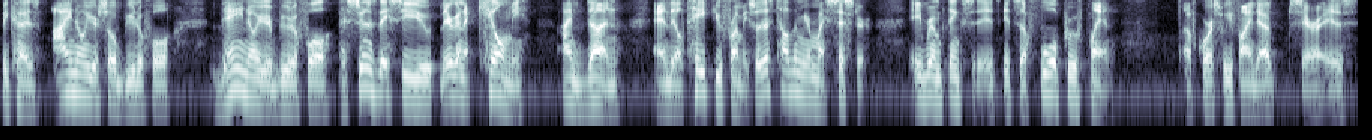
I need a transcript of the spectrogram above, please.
because I know you're so beautiful. They know you're beautiful. As soon as they see you, they're gonna kill me. I'm done, and they'll take you from me. So just tell them you're my sister." Abram thinks it's, it's a foolproof plan. Of course, we find out Sarah is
